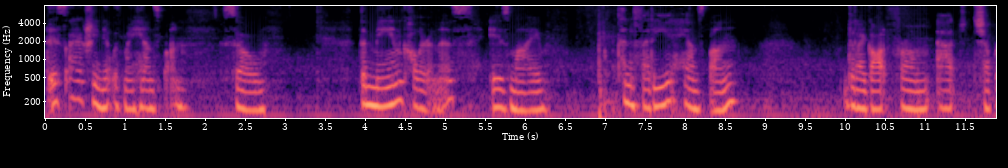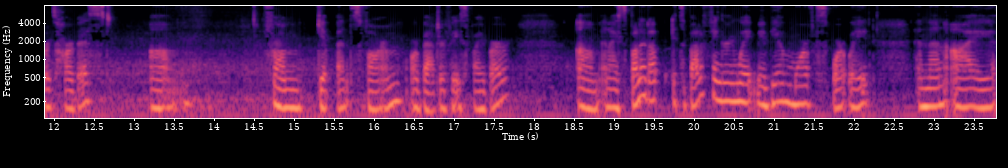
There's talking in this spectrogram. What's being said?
this I actually knit with my hand spun. So the main color in this is my confetti hand spun that I got from at Shepherd's Harvest um, from Git Bent's Farm or Badger Face Fiber. Um, and I spun it up. It's about a fingering weight, maybe a more of a sport weight. And then I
